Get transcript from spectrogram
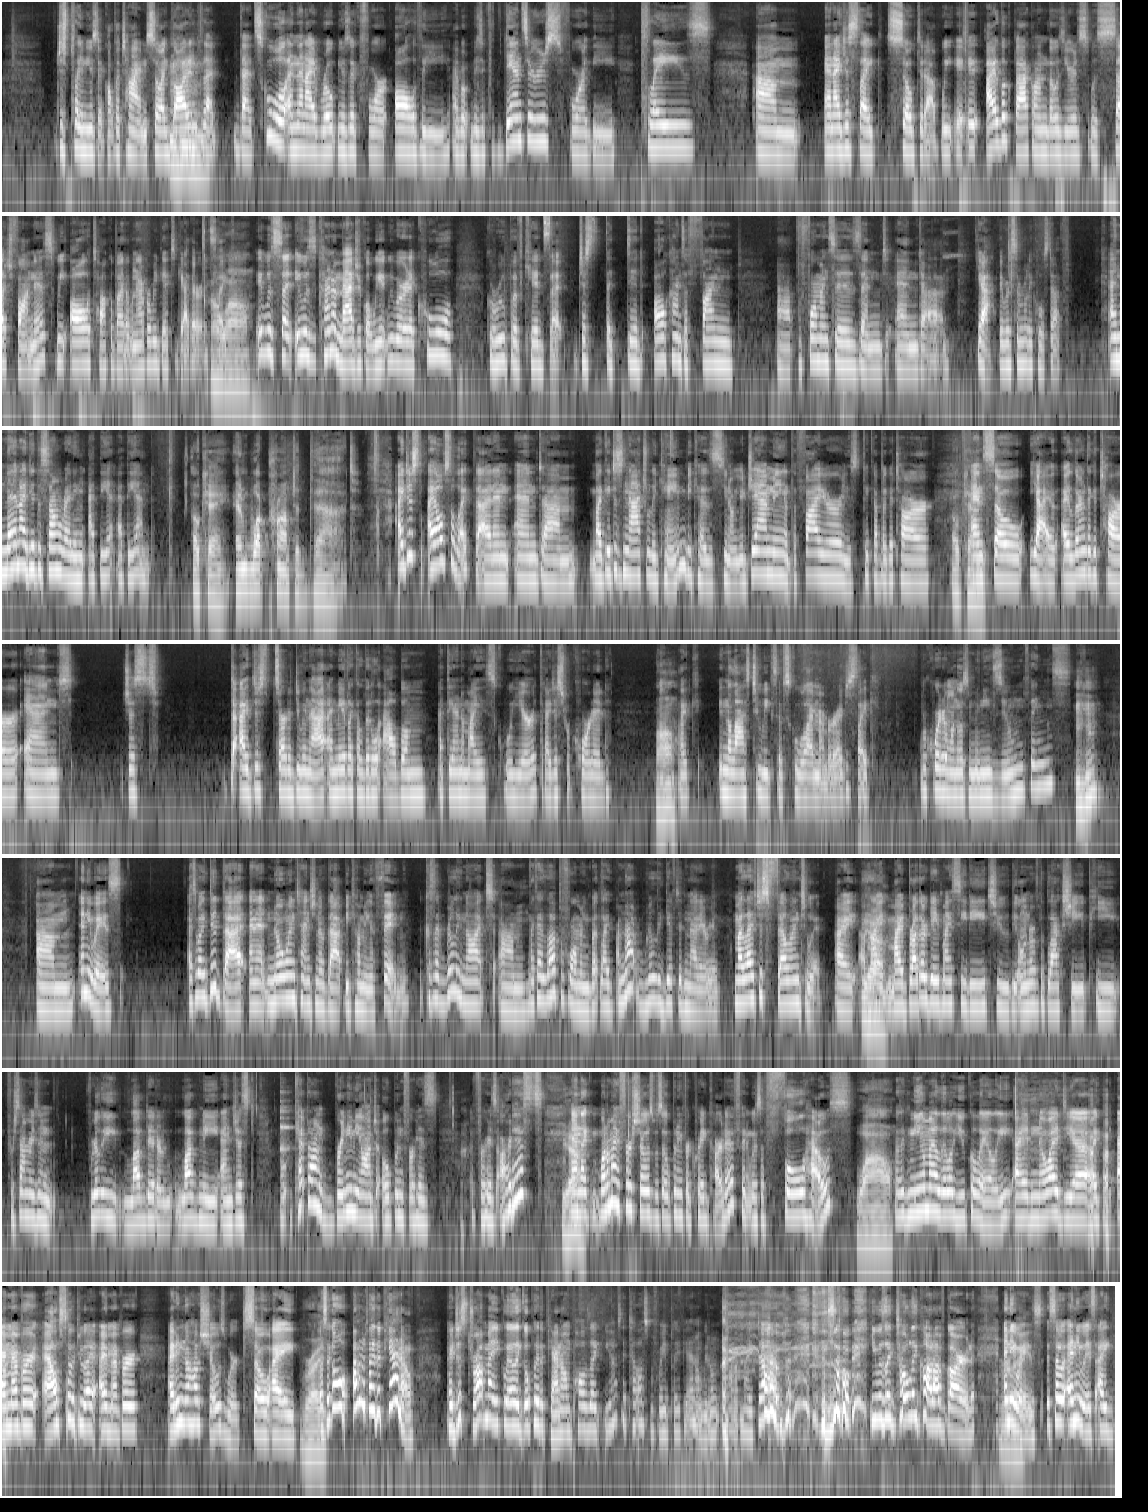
just play music all the time. So I got Mm-hmm. into that that school, and then I wrote music for all the. I wrote music for the dancers, for the plays, um, and I just like soaked it up. We, it, it, I look back on those years with such fondness. We all talk about it whenever we get together. It's like Oh, wow. it was su- it was kind of magical. We we were at a cool group of kids that just like did all kinds of fun uh, performances and and uh, yeah, there was some really cool stuff. And then I did the songwriting at the at the end. Okay. And what prompted that? I just I also liked that and and um, like it just naturally came because you know you're jamming at the fire, you pick up a guitar, Okay. and so yeah, I, I learned the guitar and just I just started doing that. I made like a little album at the end of my school year that I just recorded wow. like in the last two weeks of school. I remember I just like recorded one of those mini Zoom things. Mm-hmm. Um. Anyways, so I did that, and had no intention of that becoming a thing because I'm really not um, like I love performing, but like I'm not really gifted in that area. My life just fell into it. I Yeah. my my brother gave my CD to the owner of the Black Sheep. He for some reason really loved it or loved me and just kept on bringing me on to open for his for his artists. Yeah. And like one of my first shows was opening for Craig Cardiff, and it was a full house. Wow. Like me and my little ukulele. I had no idea. Like I remember also do I, I remember I didn't know how shows worked, so I Right. was like, "Oh, I'm gonna play the piano." I just dropped my ukulele, go play the piano, and Paul's like, "You have to tell us before you play piano. We don't have it mic'd up." so he was like totally caught off guard. Anyways, so anyways, I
